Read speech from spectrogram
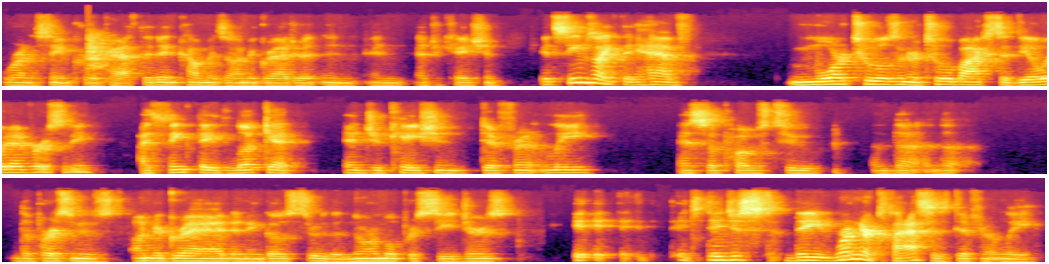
were on the same career path. They didn't come as undergraduate in, in education. It seems like they have more tools in their toolbox to deal with adversity. I think they look at education differently as opposed to the the the person who's undergrad and then goes through the normal procedures. It, it, it's they just they run their classes differently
